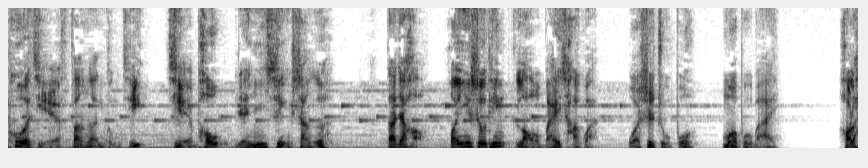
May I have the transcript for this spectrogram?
破解犯案动机，解剖人性善恶。大家好，欢迎收听老白茶馆，我是主播莫不白。好了，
